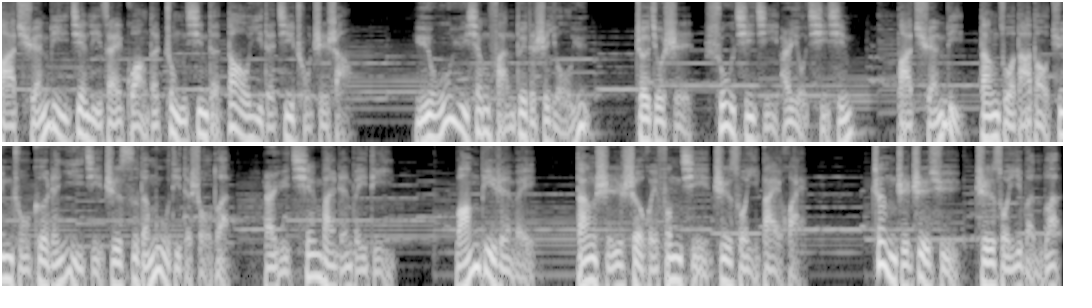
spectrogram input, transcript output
把权力建立在广的众心的道义的基础之上。与无欲相反对的是有欲，这就是疏其己而有其心，把权力当作达到君主个人一己之私的目的的手段，而与千万人为敌。王弼认为，当时社会风气之所以败坏，政治秩序之所以紊乱。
